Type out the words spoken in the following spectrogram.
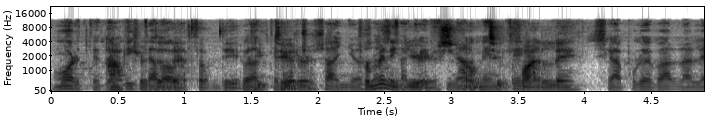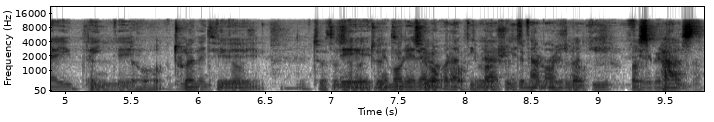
muerte del after dictador, the death of the dictator muchos años, for many hasta years que finalmente until finally se aprueba la ley 20, de memoria democrática que estamos aquí was. Passed,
